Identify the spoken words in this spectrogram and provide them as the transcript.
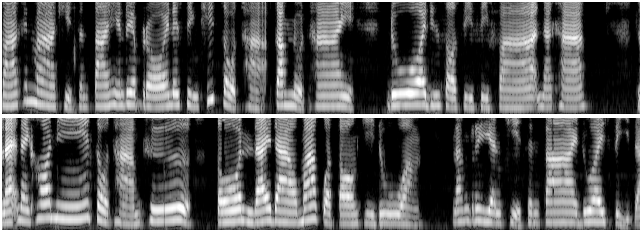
ฟ้าขึ้นมาขีดเส้นใต้ให้เรียบร้อยในสิ่งที่โจทย์ถากำหนดให้ ด้วยดินสอสีสีฟ้านะคะ และในข้อนี้โจทย์ถามคือ ต้นได้ดาวมากกว่าตองกี่ดวง นักเรียนขีดเส้นใต้ด้วยสีด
